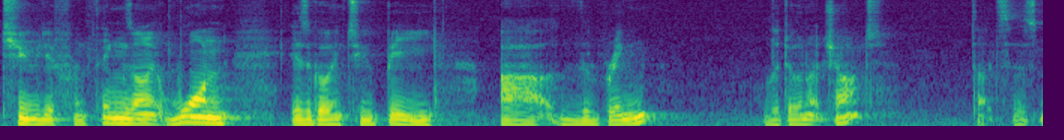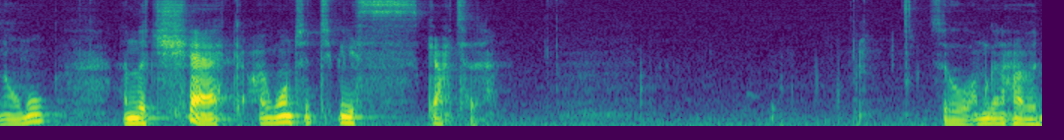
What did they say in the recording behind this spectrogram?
two different things on it. One is going to be the ring, the donut chart, that's as normal. And the check, I want it to be a scatter. So I'm going to have a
